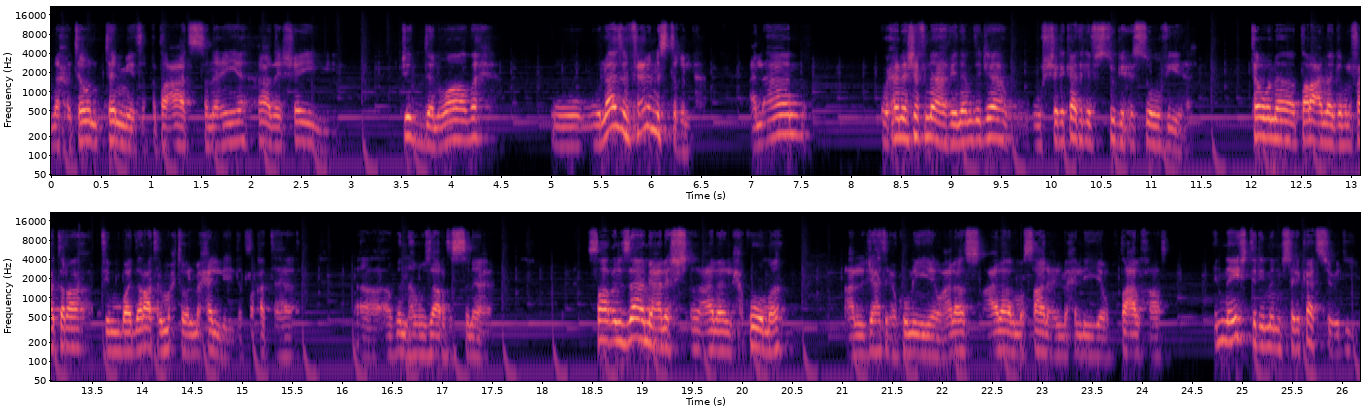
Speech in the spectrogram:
نحو تنمية القطاعات الصناعية هذا شيء جدا واضح ولازم فعلا نستغلها الآن وحنا شفناها في نمذجة والشركات اللي في السوق يحسون فيها. تونا طلعنا قبل فترة في مبادرات المحتوى المحلي اللي اطلقتها آه، أظنها وزارة الصناعة. صار إلزامي على على الحكومة على الجهات الحكومية وعلى على المصانع المحلية والقطاع الخاص إنه يشتري من الشركات السعودية.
